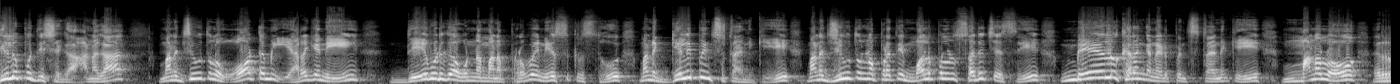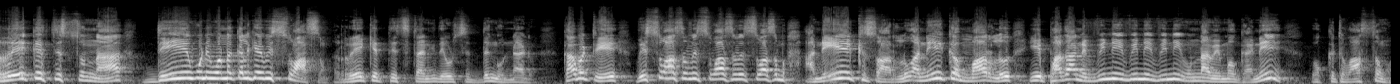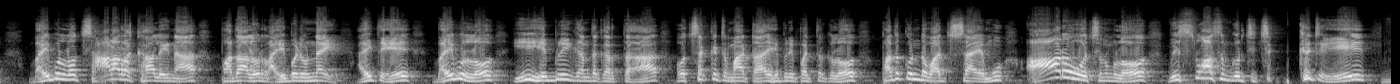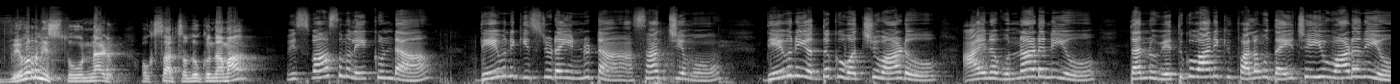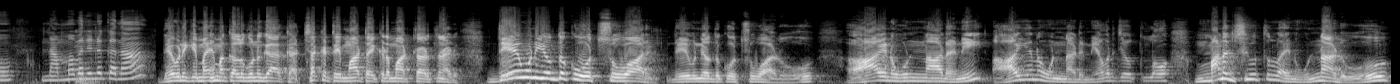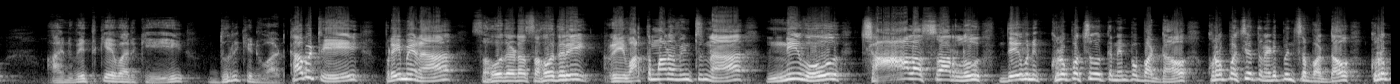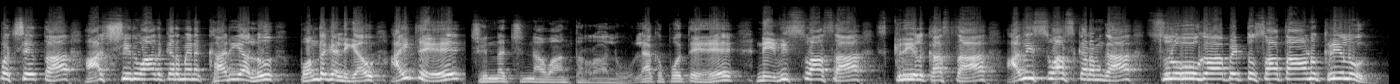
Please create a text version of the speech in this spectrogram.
గెలుపు దిశగా అనగా మన జీవితంలో ఓటమి ఎరగని దేవుడిగా ఉన్న మన ప్రభు అయిన యేసుక్రీస్తు మన గెలిపించటానికి మన జీవితంలో ప్రతి మలుపులను సరిచేసి మేలుకరంగా నడిపించటానికి మనలో రేకెత్తిస్తున్న దేవుని ఉన్న కలిగే విశ్వాసం. రేకెత్తించడానికి దేవుడు సిద్ధంగా ఉన్నాడు. కాబట్టి విశ్వాసం విశ్వాసం విశ్వాసం అనేక సార్లు అనేక మార్లు ఈ పదాన్ని విని విని విని ఉన్నామేమో కానీ ఒక్కటి వాస్తవం. బైబిల్లో చాలా రకాలైన పదాలు రాయబడి ఉన్నాయి. అయితే బైబిల్లో ఈ హెబ్రి గ్రంథకర్త ఓ చక్కటి మాట హెబ్రి పత్రికలో పదకొండవ అధ్యాయము ఆరో వచనంలో విశ్వాసం గురించి చక్కటి వివరణిస్తూ ఉన్నాడు. ఒకసారి చదువుకుందామా? విశ్వాసము లేకుండా దేవునికి ఇష్టడై ఉండుట అసాధ్యము. దేవుని యొద్దకు వచ్చువాడు ఆయన ఉన్నాడనియు తన్ను వెతుకువానికి ఫలము దయచేయువాడనియు నమ్మవలను కదా? దేవునికి మహిమ కలుగునుగాక. చక్కటి మాట ఇక్కడ మాట్లాడుతున్నాడు. దేవుని యొద్దకు వచ్చువారు. దేవుని యొద్దకు వచ్చువాడు ఆయన ఉన్నాడని ఆయన ఉన్నాడని ఎవరి జీవితంలో? మన జీవితంలో ఆయన ఉన్నాడు. ఆయన వెతికే వారికి దొరికినవాడు. కాబట్టి ప్రేమైన సహోదర సహోదరి ఈ వర్తమానం వింటున్న నీవు చాలాసార్లు దేవుని కృపచేత నింపబడ్డావు కృపచేత నడిపించబడ్డావు కృపచేత ఆశీర్వాదకరమైన కార్యాలు పొందగలిగావు. అయితే చిన్న చిన్న అవాంతరాలు లేకపోతే నీ విశ్వాస క్రియలు కాస్త అవిశ్వాసకరంగా సులువుగా పెట్టు సాతాను క్రియలు.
